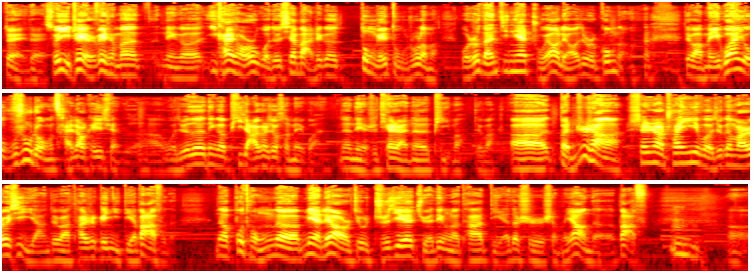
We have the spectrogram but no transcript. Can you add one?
对对，所以这也是为什么那个一开头我就先把这个洞给堵住了嘛。我说咱今天主要聊就是功能，对吧？美观有无数种材料可以选择啊。我觉得那个皮夹克就很美观，那那也是天然的皮嘛，对吧？啊，本质上啊，身上穿衣服就跟玩游戏一样，对吧？它是给你叠 buff 的。那不同的面料就直接决定了它叠的是什么样的 buff，嗯啊，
